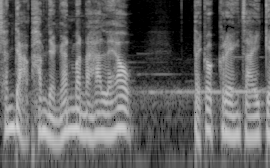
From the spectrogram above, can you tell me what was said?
ฉันอยากทำอย่างนั้นมานานแล้ว แต่ก็เกรงใจแก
